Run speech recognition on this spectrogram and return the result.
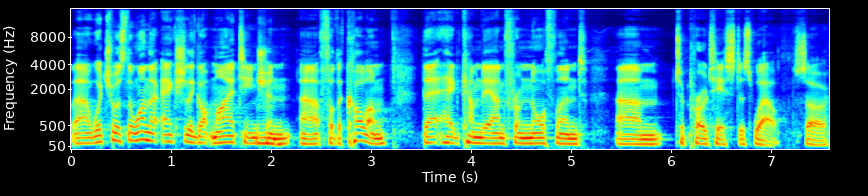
uh, which was the one that actually got my attention uh, for the column that had come down from northland um, to protest as well. So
